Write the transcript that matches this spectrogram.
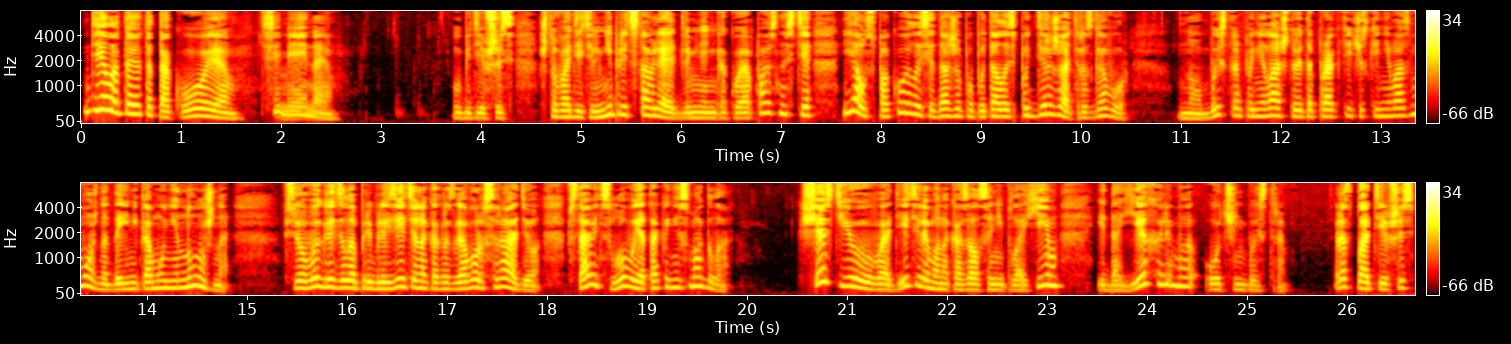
Дело-то это такое, семейное. Убедившись, что водитель не представляет для меня никакой опасности, я успокоилась и даже попыталась поддержать разговор — но быстро поняла, что это практически невозможно, да и никому не нужно. Все выглядело приблизительно как разговор с радио. Вставить слово я так и не смогла. К счастью, водителем он оказался неплохим, и доехали мы очень быстро. Расплатившись,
